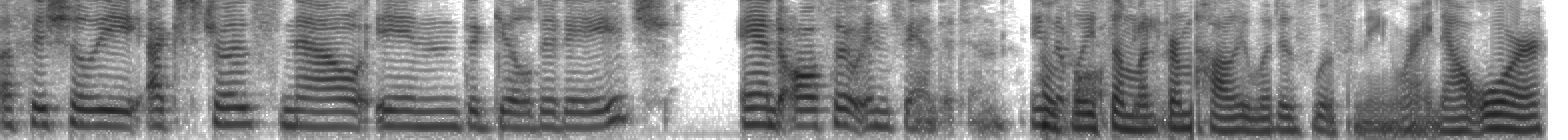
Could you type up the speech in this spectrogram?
officially extras now in the Gilded Age and also in Sanditon. in Hopefully, someone scene. from Hollywood is listening right now or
